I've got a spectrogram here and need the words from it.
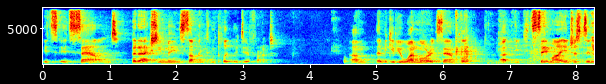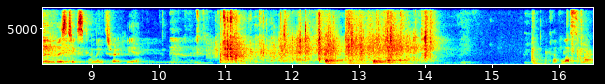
its, its sound, but it actually means something completely different. Um, let me give you one more example. Uh, you can see my interest in linguistics coming through here. Lost my.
